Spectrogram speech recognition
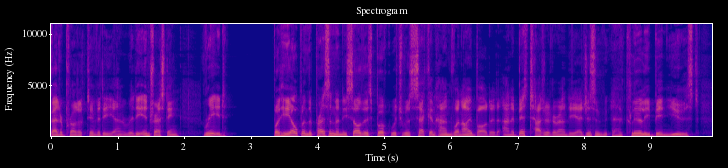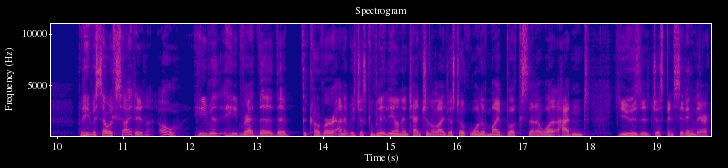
better productivity and a really interesting read. But he opened the present and he saw this book, which was secondhand when I bought it and a bit tattered around the edges and had clearly been used. But he was so excited. Like, oh, he was he'd read the, the, the cover and it was just completely unintentional. I just took one of my books that I hadn't used, it had just been sitting there,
